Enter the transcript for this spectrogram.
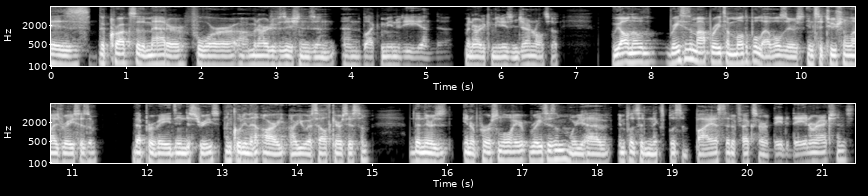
is the crux of the matter for uh, minority physicians and, and the Black community and uh, minority communities in general. So, we all know racism operates on multiple levels. There's institutionalized racism that pervades industries, including the, our, our U.S. healthcare system. Then there's interpersonal racism, where you have implicit and explicit bias that affects our day to day interactions.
